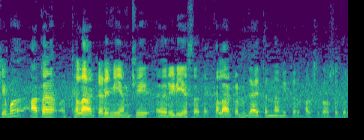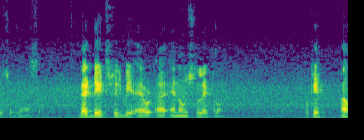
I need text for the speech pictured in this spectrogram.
किंवा आता कला अकादमी आमची रेडी आसा त्या कला अकादमी जाय तेन्ना आमी करपाक सुद्दां असो तरेचो हें आसा that dates will be announced later on okay हां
